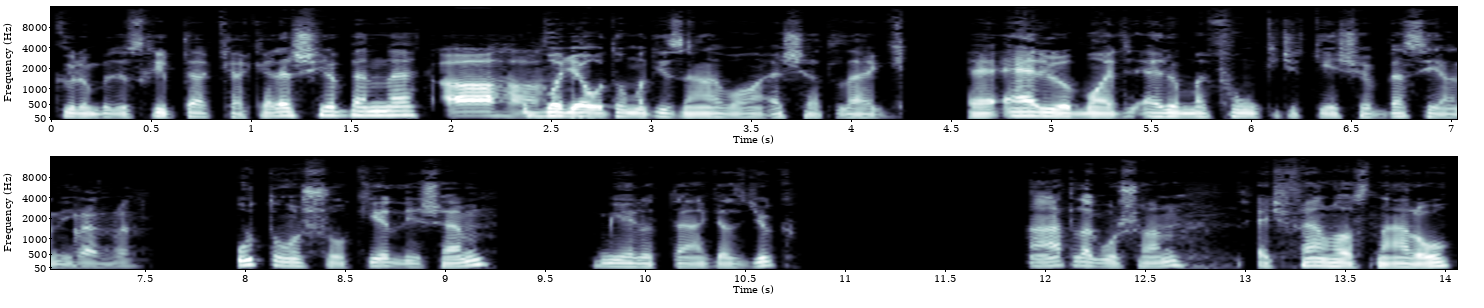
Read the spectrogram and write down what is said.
különböző skriptekkel keresél benne, Aha. vagy automatizálva esetleg. Erről majd, erről majd fogunk kicsit később beszélni. Rendben. Utolsó kérdésem, mielőtt elkezdjük. Átlagosan egy felhasználó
